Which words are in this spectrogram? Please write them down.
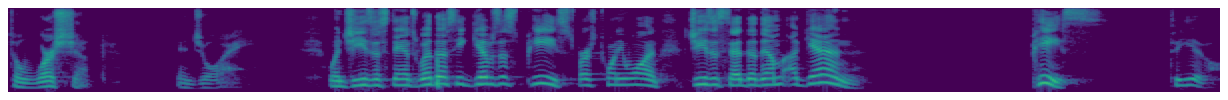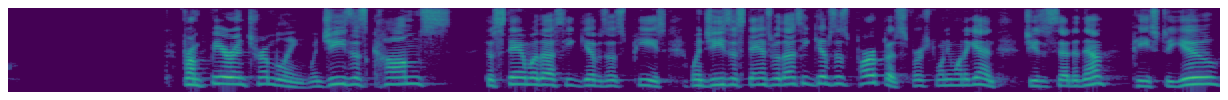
to worship and joy. When Jesus stands with us, he gives us peace. Verse 21 Jesus said to them again, Peace to you. From fear and trembling, when Jesus comes To stand with us, he gives us peace. When Jesus stands with us, he gives us purpose. Verse 21 again Jesus said to them, Peace to you.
